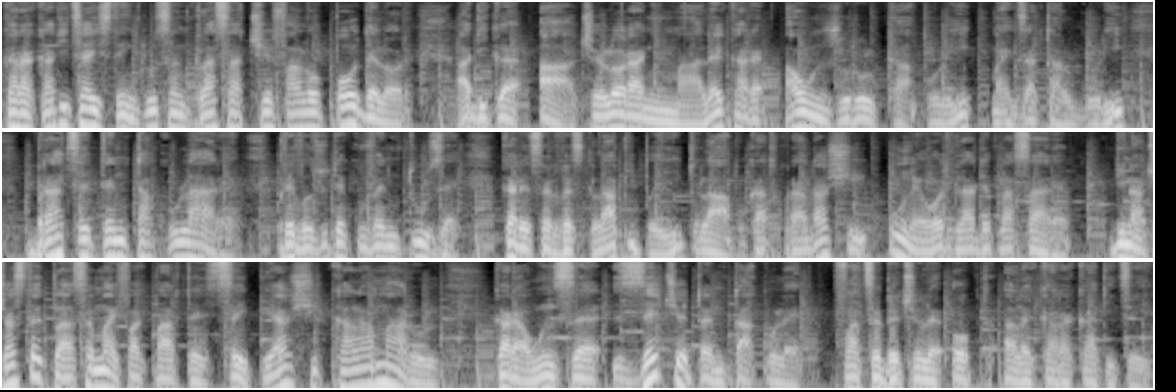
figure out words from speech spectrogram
caracatița este inclusă în clasa cefalopodelor, adică a acelor animale care au în jurul capului, mai exact al gurii, brațe tentaculare, prevăzute cu ventuze, care servesc la pipăit, la apucat prada și uneori la deplasare. Din această clasă mai fac parte sepia și calamarul, care au însă 10 tentacule față de cele 8 ale caracatiței,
